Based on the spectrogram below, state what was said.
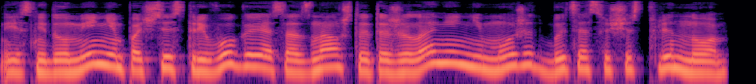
и с недоумением, почти с тревогой осознал, что это желание не может быть осуществлено.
